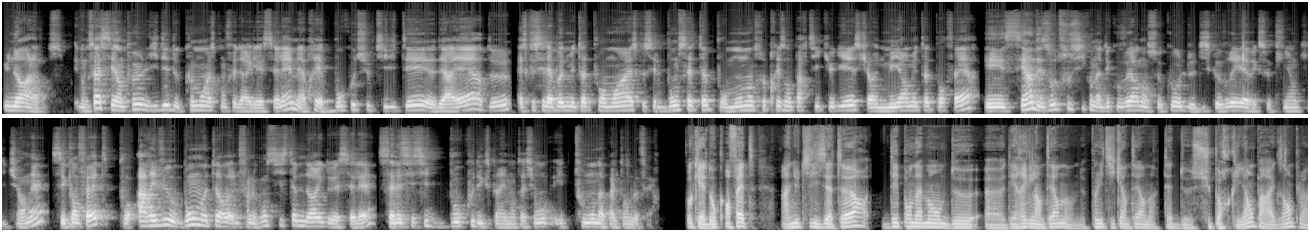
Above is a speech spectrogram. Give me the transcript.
une heure à l'avance. Et donc ça, c'est un peu l'idée de comment est-ce qu'on fait des règles SLM. Et après, il y a beaucoup de subtilités euh, derrière de est-ce que c'est la bonne méthode pour moi? Est-ce que c'est le bon setup pour mon entreprise en particulier? Est-ce qu'il y aura une meilleure méthode pour faire? Et c'est un des autres soucis qu'on a découvert dans ce call de discovery avec ce client qui churnait, c'est qu'en fait, pour arriver au bon moteur, enfin le bon système de règles de SLA, ça nécessite beaucoup d'expérimentation et tout le monde n'a pas le temps de le faire. Ok, donc en fait, un utilisateur, dépendamment de euh, des règles internes, de politique interne, peut-être de support client par exemple,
